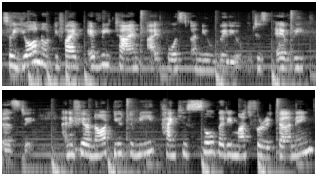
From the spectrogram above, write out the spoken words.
so you're notified every time I post a new video, which is every Thursday. And if you're not new to me, thank you so very much for returning.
